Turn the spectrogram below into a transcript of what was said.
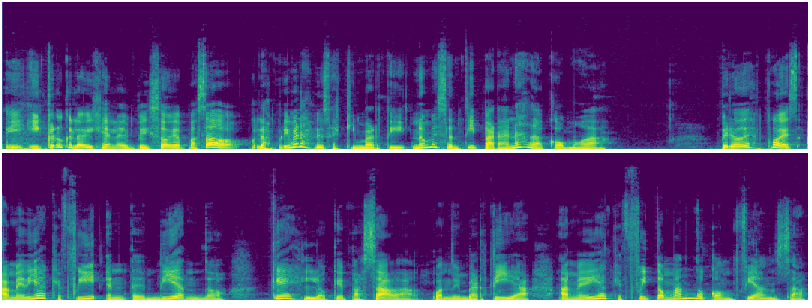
y, y creo que lo dije en el episodio pasado, las primeras veces que invertí no me sentí para nada cómoda. Pero después, a medida que fui entendiendo qué es lo que pasaba cuando invertía, a medida que fui tomando confianza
